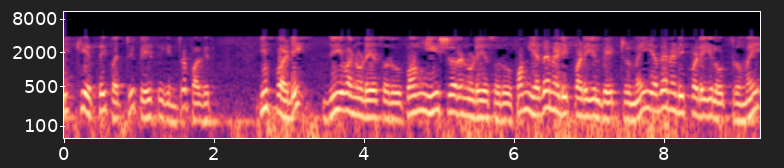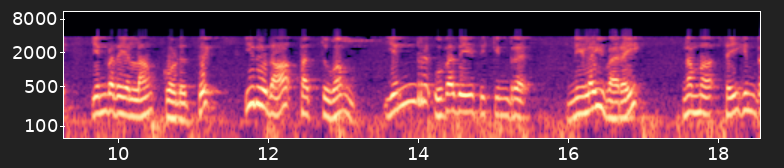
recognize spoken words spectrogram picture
ஐக்கியத்தை பற்றி பேசுகின்ற பகுதி. இப்படி ஜீவனுடைய சொரூபம் ஈஸ்வரனுடைய சொரூபம் எதன் அடிப்படையில் வேற்றுமை எதன் அடிப்படையில் ஒற்றுமை என்பதையெல்லாம் கொடுத்து இதுதான் தத்துவம் என்று உபதேசிக்கின்ற நிலை வரை நம்ம செய்கின்ற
